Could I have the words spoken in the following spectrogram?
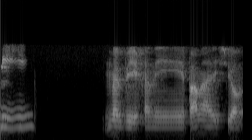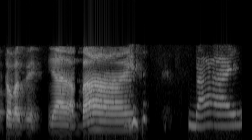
לי. מביך, אני... פעם היה לי Xiaomi. טוב, אז יאללה, ביי. ביי.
